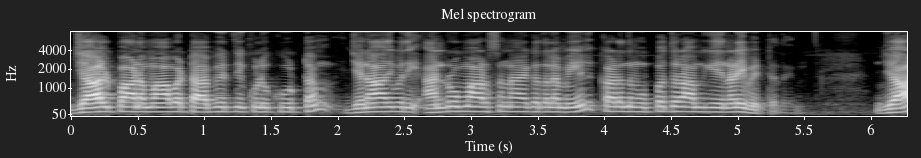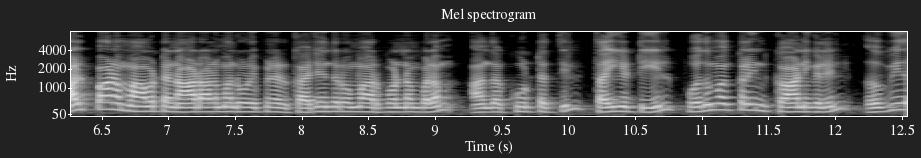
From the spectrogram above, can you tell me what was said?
ஜாழ்ப்பாண மாவட்ட அபிவிருத்தி குழு கூட்டம் ஜனாதிபதி அன்ரோமார் நாயக்க தலைமையில் கடந்த முப்பத்தொராம் தேதி நடைபெற்றது. ஜாழ்ப்பாண மாவட்ட நாடாளுமன்ற உறுப்பினர் கஜேந்திரகுமார் பொன்னம்பலம் அந்த கூட்டத்தில் தையிட்டியில் பொதுமக்களின் காணிகளில் எவ்வித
